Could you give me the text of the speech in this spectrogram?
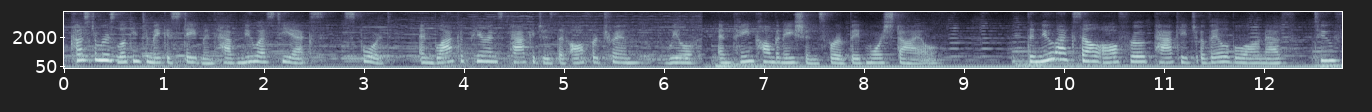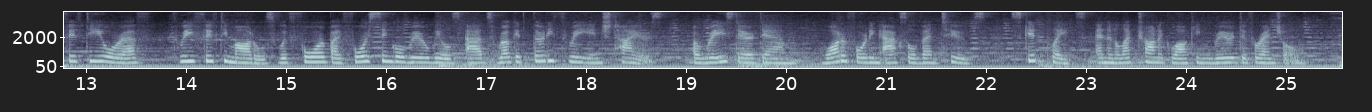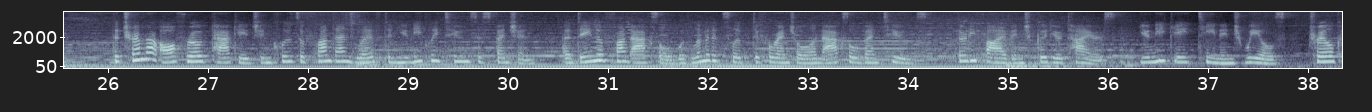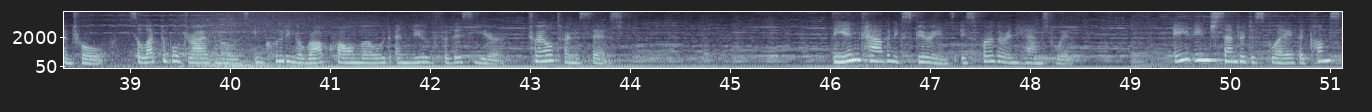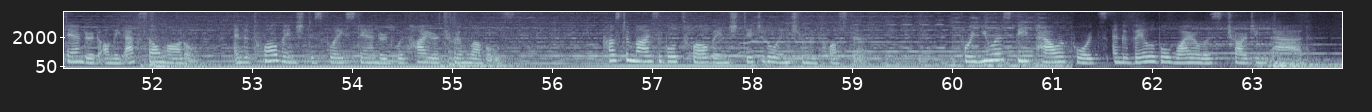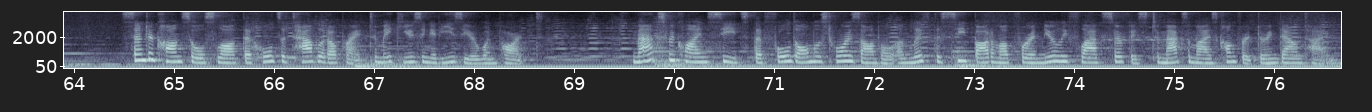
Customers looking to make a statement have new STX, Sport, and Black appearance packages that offer trim, wheel, and paint combinations for a bit more style. The new XL off-road package available on F250 or F350 models with 4x4 single rear wheels adds rugged 33-inch tires, a raised air dam, water-fording axle vent tubes, skid plates, and an electronic locking rear differential. The Tremor off-road package includes a front-end lift and uniquely tuned suspension, a Dana front axle with limited slip differential and axle vent tubes, 35-inch Goodyear tires, unique 18-inch wheels, trail control, selectable drive modes including a rock crawl mode and new for this year, trail turn assist. The in-cabin experience is further enhanced with 8-inch center display that comes standard on the XL model, and a 12-inch display standard with higher trim levels. Customizable 12-inch digital instrument cluster. Four USB power ports and available wireless charging pad. Center console slot that holds a tablet upright to make using it easier when parked. Max recline seats that fold almost horizontal and lift the seat bottom up for a nearly flat surface to maximize comfort during downtime.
